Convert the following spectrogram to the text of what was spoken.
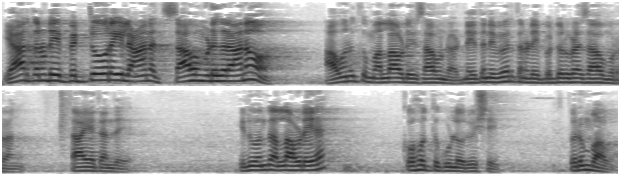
யார் தன்னுடைய பெற்றோரை லான சாபம் விடுகிறானோ அவனுக்கும் அல்லாவுடைய சாபம் உண்டாட்டும் எத்தனை பேர் தன்னுடைய பெற்றோர்களை சாபம் விடுறாங்க? தாயை தந்தையை. இது வந்து அல்லாவுடைய கோகத்துக்குள்ள ஒரு விஷயம். பெரும்பாவம்.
